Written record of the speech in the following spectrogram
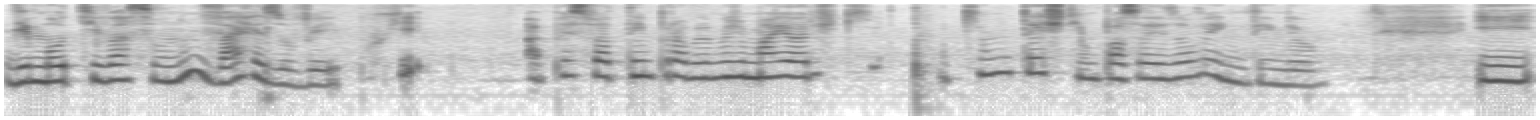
de motivação não vai resolver, porque a pessoa tem problemas maiores que que um textinho possa resolver, entendeu? E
